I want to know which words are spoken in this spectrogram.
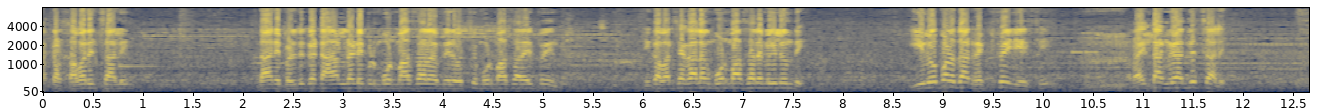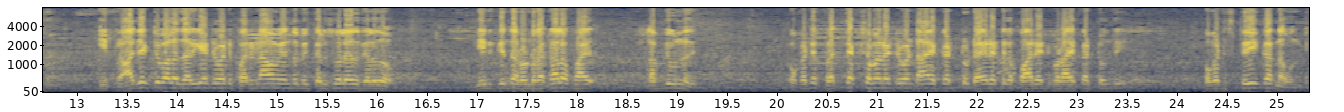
అక్కడ సవరించాలి. దాని ఎందుకంటే ఆల్రెడీ ఇప్పుడు మూడు మాసాలు మీరు వచ్చి మూడు మాసాలు అయిపోయింది. ఇంకా వర్షాకాలం మూడు మాసాలే మిగిలి ఉంది ఈ లోపల దాన్ని రెక్టిఫై చేసి రైతాంగం అందించాలి. ఈ ప్రాజెక్టు వల్ల జరిగేటువంటి పరిణామం ఏందో మీకు తెలుసో లేదో తెలియదో దీని కింద రెండు రకాల లబ్ది లబ్ధి ఉన్నది. ఒకటి ప్రత్యక్షమైనటువంటి ఆయకట్టు డైరెక్ట్గా పారేటువంటి ఆయకట్టు ఉంది. ఒకటి స్థిరీకరణ ఉంది.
